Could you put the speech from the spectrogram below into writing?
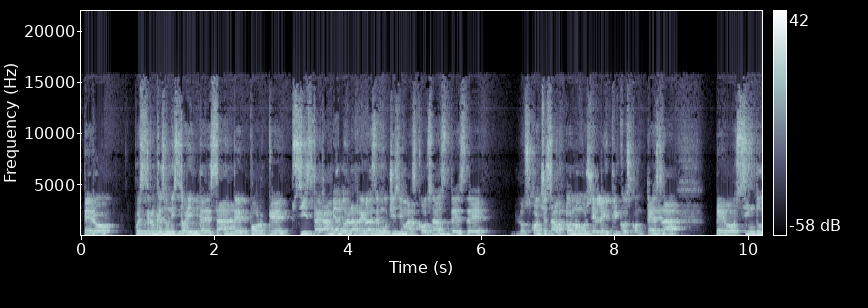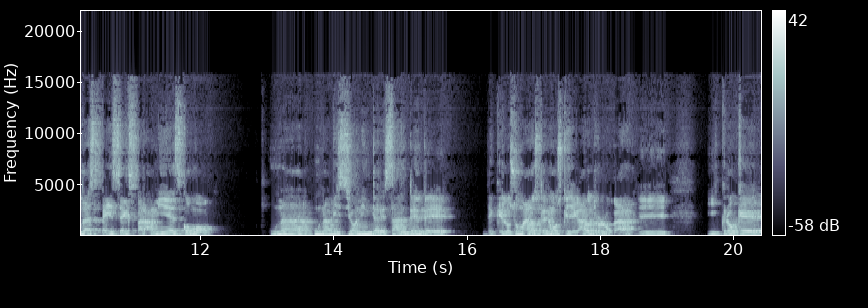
Pero pues creo que es una historia interesante porque sí está cambiando las reglas de muchísimas cosas, desde los coches autónomos y eléctricos con Tesla, pero sin duda SpaceX para mí es como una, una visión interesante de de que los humanos tenemos que llegar a otro lugar y, creo que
